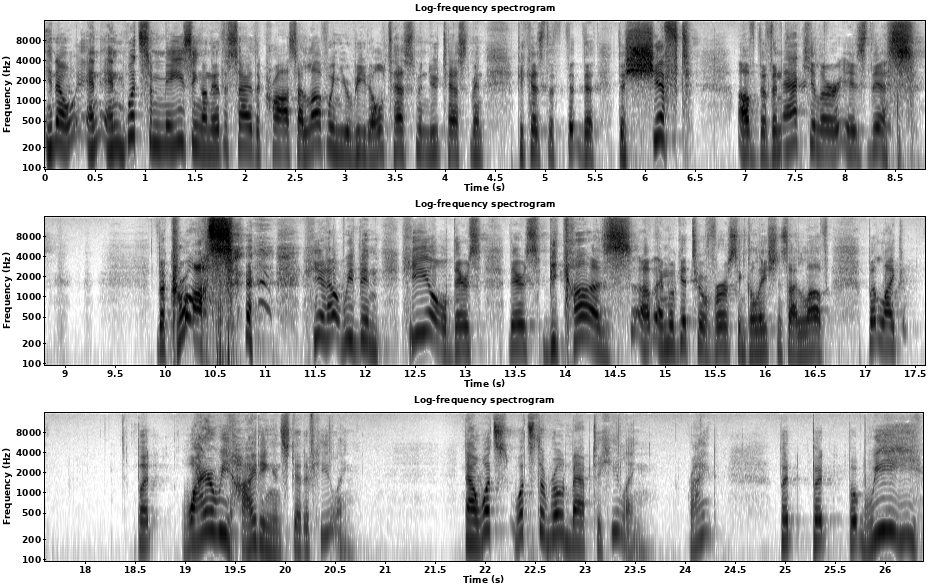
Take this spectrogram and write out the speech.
you know, and, and what's amazing on the other side of the cross, I love when you read Old Testament, New Testament, because the, the, the, the shift of the vernacular is this the cross. you know, we've been healed. There's, there's because, of, and we'll get to a verse in Galatians I love, but like, why are we hiding instead of healing? Now, what's, what's the roadmap to healing, right? But, but, but we,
